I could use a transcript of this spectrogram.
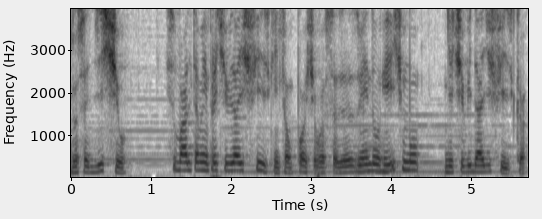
você desistiu. Isso vale também para atividade física. Então, poxa, você às vezes vem de um ritmo de atividade física.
